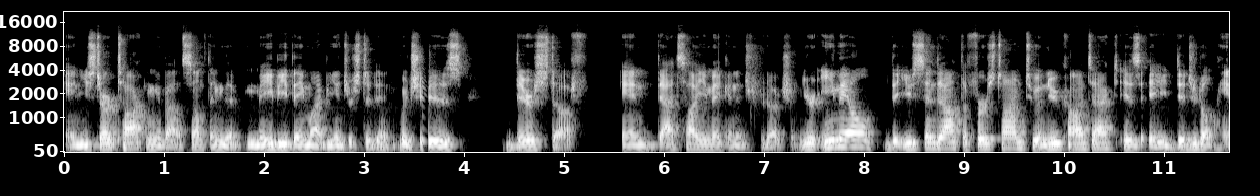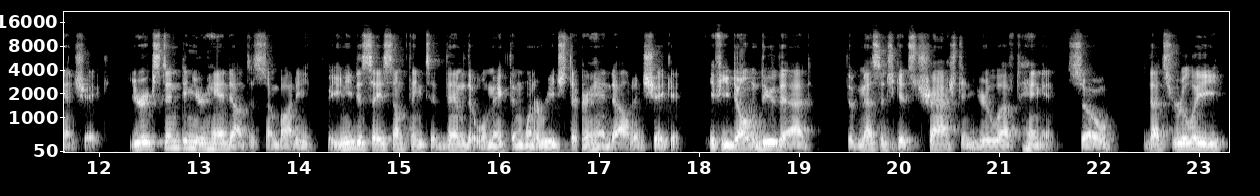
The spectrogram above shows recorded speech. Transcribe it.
and you start talking about something that maybe they might be interested in, which is their stuff. And that's how you make an introduction. Your email that you send out the first time to a new contact is a digital handshake. You're extending your hand out to somebody, but you need to say something to them that will make them want to reach their hand out and shake it. If you don't do that, the message gets trashed and you're left hanging. So that's really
